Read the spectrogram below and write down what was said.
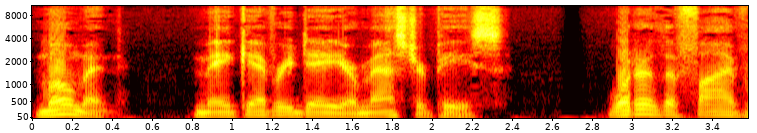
moment, make every day your masterpiece. What are the five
